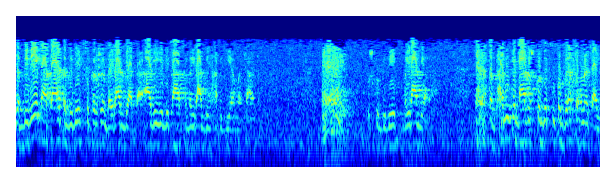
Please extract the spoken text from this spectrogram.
जब विवेक आता है तो विवेक से फिर उसमें वैराग्य आता है। आगे ये विकास वैराग्य यहाँ पे दिया हुआ चाहता उसको विवेक, वैराग्य। तो धर्म के बाद उसको व्यक्ति को विरक्त होना चाहिए।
